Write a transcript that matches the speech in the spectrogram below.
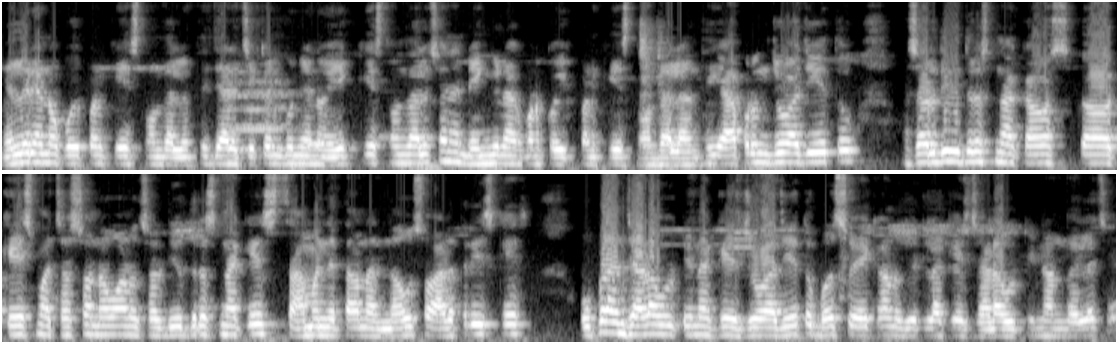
મેલેરિયાનો કોઈ પણ કેસ નોંધાયેલો નથી. જ્યારે ચિકનગુનિયાનો એક કેસ નોંધાયેલો છે અને ડેન્ગ્યુના પણ કોઈ પણ કેસ નોંધાયેલા નથી. આ ઉપરાંત જોવા જઈએ તો શરદી ઉધરસના કસ- કેસમાં છસો નવ્વાણું શરદી ઉધરસના કેસ સામાન્ય તાવના નવસો આડત્રીસ કેસ ઉપરાંત ઝાડા ઉલટીના કેસ જોવા જઈએ તો બસો એકાણું જેટલા કેસ ઝાડા ઉલટીના નોંધાયેલા છે.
